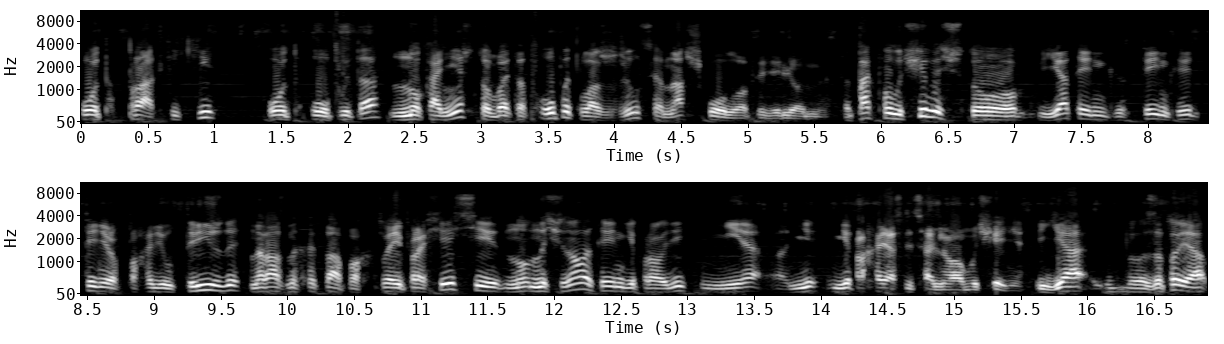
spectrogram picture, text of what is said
от практики, от опыта, но, конечно, чтобы этот опыт ложился на школу определенную. Так получилось, что я тренинг, тренинг тренеров проходил трижды на разных этапах своей профессии, но начинал я тренинги проводить не, не, не проходя специального обучения. Я, зато я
